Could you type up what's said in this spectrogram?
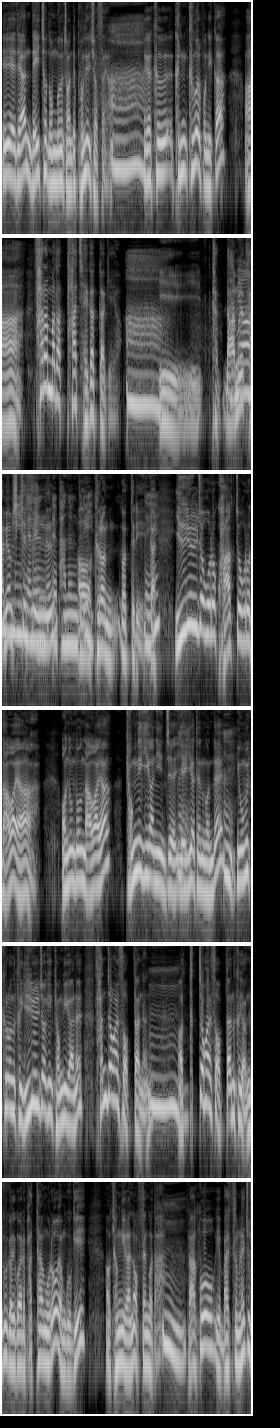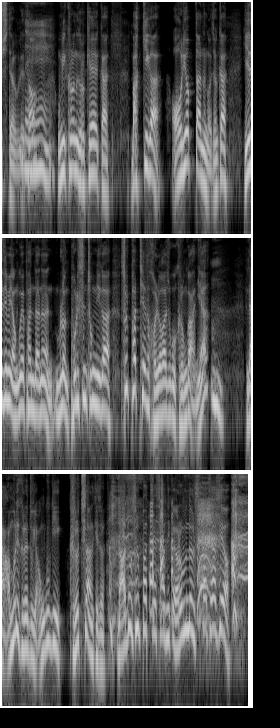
에 대한 네이처 논문을 저한테 보내주셨어요. 아. 그러니까 그, 그 그걸 보니까 아 사람마다 다 제각각이에요. 아. 아. 이, 남을 감염시킬 수 있는 네, 반응들이 어, 그런 것들이 네. 그러니까 일률적으로 과학적으로 나와야 어느 정도는 나와야 격리 기간이 이제 네. 얘기가 되는 건데 네. 이 오미크론은 그 일률적인 격리 기간을 산정할 수 없다는 음. 어, 특정할 수 없다는 그 연구 결과를 바탕으로 영국이 어, 격리 기간을 없앤 거다. 음. 라고 예, 말씀을 해주시더라고요. 그래서 네. 오미크론은 그렇게 그러니까 막기가 어렵다는 거죠. 그러니까 예를 들면 영국의 판단은 물론 보리슨 총리가 술 파티에서 걸려가지고 그런 거 아니야? 음. 근데 아무리 그래도 영국이 그렇진 않겠죠. 나도 술 파티에서 하니까 여러분들 술 파티 하세요.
